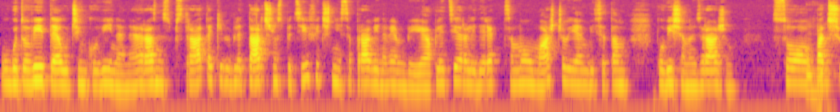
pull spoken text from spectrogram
ugotovite učinkovine, ne? razne substrate, ki bi bile tarčno specifični, se pravi, ne vem, bi aplicirali direkt samo v maščevje in bi se tam povišeno izražal. So uh mhm. -huh. pač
